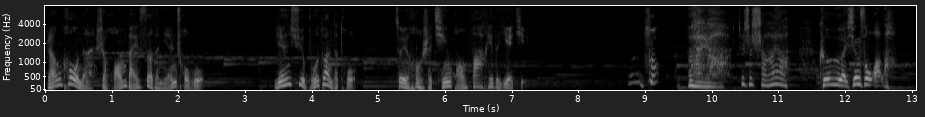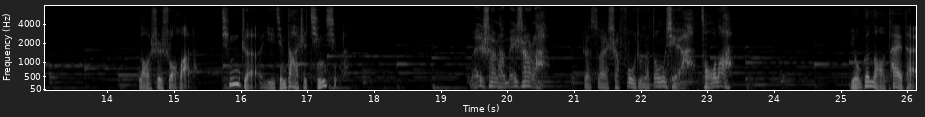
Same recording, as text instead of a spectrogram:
然后呢是黄白色的粘稠物。连续不断的吐，最后是青黄发黑的液体。这，哎呀，这是啥呀？可恶心死我了！老师说话了，听着已经大致清醒了。没事了，没事了，这算是附住的东西啊，走了。有个老太太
